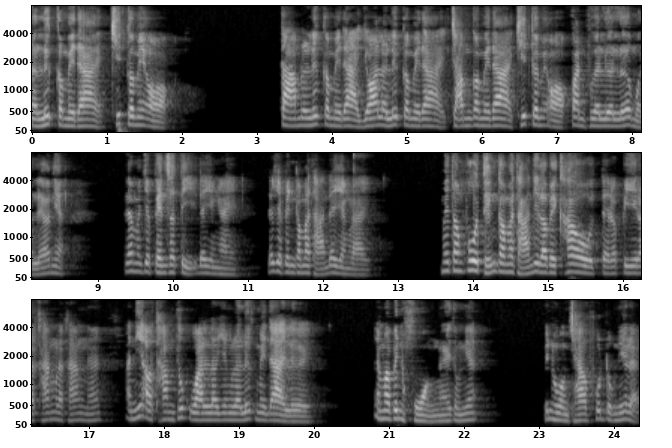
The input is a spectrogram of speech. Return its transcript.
ระลึกก็ไม่ได้ คิดก็ไม่ออก ตามระลึกก็ไม่ได้ ย้อนระลึกก็ไม่ได้จำก็ไม่ได้ คิดก็ไม่ออกฟันเฟือนเลือนเลอะหมดแล้วเนี่ย แล้วมันจะเป็นสติได้ยังไง แล้วจะเป็นกรรมฐานได้อย่างไร ไม่ต้องพูดถึงกรรมฐานที่เราไปเข้าแต่ละปีละครั้งละครั้งนะ อันนี้เอาทำทุกวันเรายังระลึกไม่ได้เลยเอามาเป็นห่วงไงตรงเนี้ย เป็นห่วงชาวพุทธตรงนี้แหละ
